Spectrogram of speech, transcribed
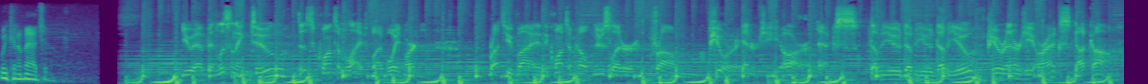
we can imagine. You have been listening to This Quantum Life by Boyd Martin. Brought to you by the Quantum Health Newsletter from Pure Energy RX. www.pureenergyrx.com.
